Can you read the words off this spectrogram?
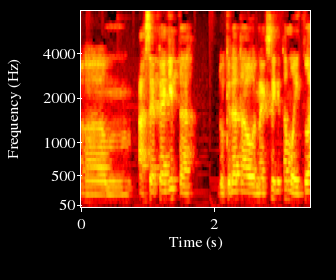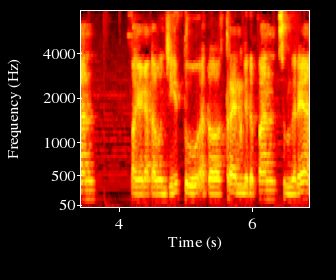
em, asetnya kita. Untuk kita tahu nextnya kita mau iklan pakai kata kunci itu atau tren ke depan sebenarnya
